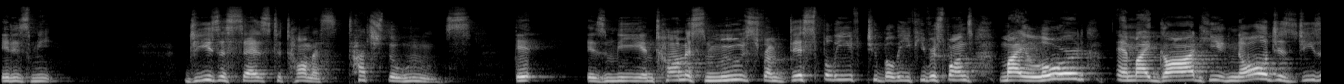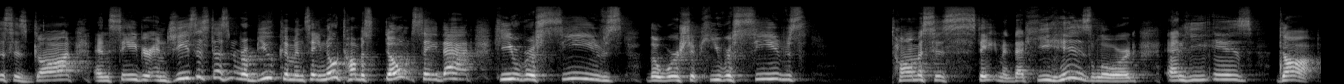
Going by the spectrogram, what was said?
it is me. Jesus says to Thomas, Touch the wounds. It is me. And Thomas moves from disbelief to belief. He responds, My Lord and my God. He acknowledges Jesus as God and Savior. And Jesus doesn't rebuke him and say, No, Thomas, don't say that. He receives the worship. He receives Thomas's statement that he is Lord and he is God.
